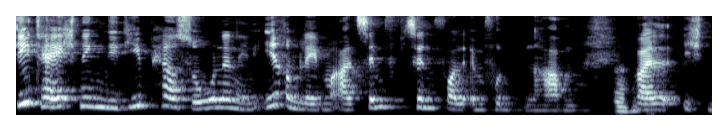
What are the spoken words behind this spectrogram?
die Techniken, die die Personen in ihrem Leben als sinnvoll empfunden haben, mhm. weil ich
